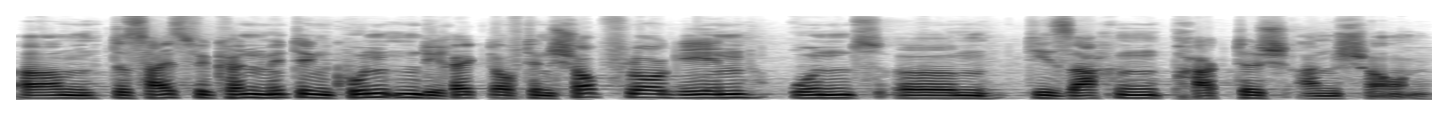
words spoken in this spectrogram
Ähm, das heißt, wir können mit den Kunden direkt auf den Shopfloor gehen und die Sachen praktisch anschauen.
